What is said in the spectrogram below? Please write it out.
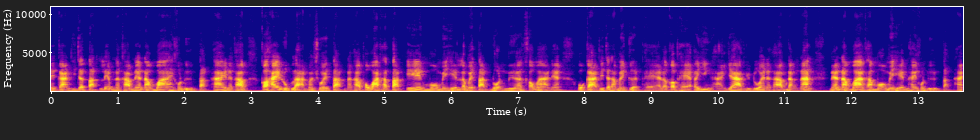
ในการที่จะตัดเล็บนะครับ แนะนำว่าให้คนอื่นตัดให้นะครับก็ให้ลูกหลานมาช่วยตัดนะครับ เพราะว่าถ้าตัดเองมองไม่เห็นแล้วไม่ตัดโดนเนื้อเข้ามาเนี่ยโอกาสที่จะทำให้เกิดแผลแล้วก็แผลก็ยิ่งหายยากอยู่ด้วยนะครับ ดังนั้นแนะนำว่าถ้ามองไม่เห็นให้คนอื่นตัดให้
